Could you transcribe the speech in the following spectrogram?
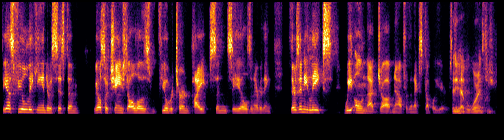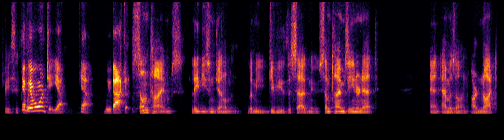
he has fuel leaking into a system, we also changed all those fuel return pipes and seals and everything. If there's any leaks, we own that job now for the next couple years. So you have a warranty, basically. Yeah, we have a warranty. Yeah, yeah, we back it. Sometimes, ladies and gentlemen, let me give you the sad news. Sometimes the internet and Amazon are not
